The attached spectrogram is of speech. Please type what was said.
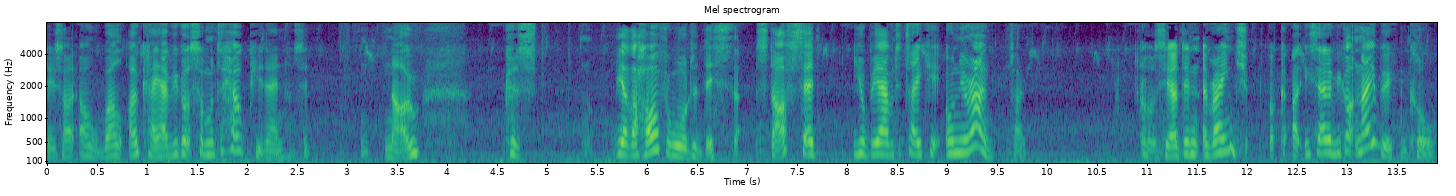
it's like, oh, well, okay, have you got someone to help you then? I said, no, because the other half who ordered this stuff said you'll be able to take it on your own. So obviously I didn't arrange. He said, have you got a neighbour you can call?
